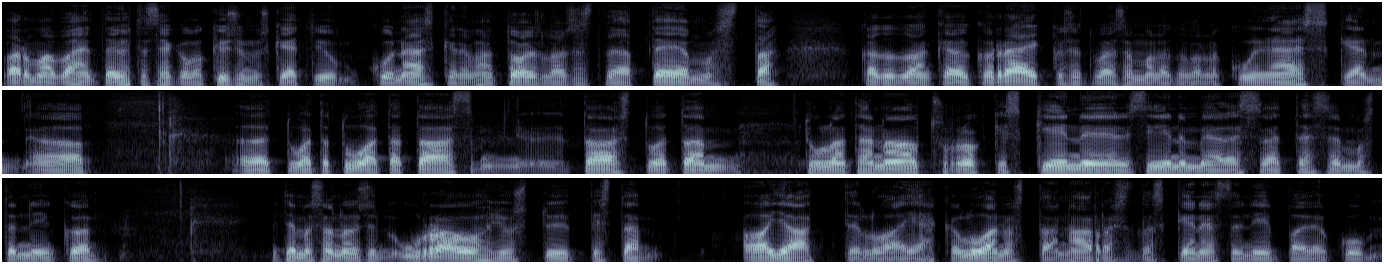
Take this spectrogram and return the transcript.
varmaan vähintään yhtä sekava kysymysketju kuin äsken, vähän toisenlaisesta teemasta. Katsotaan, käykö räikköset vai samalla tavalla kuin äsken. tuota, tuota, taas, taas tuota, tullaan tähän outsrock-skeneen siinä mielessä, että semmoista niin kuin, miten mä sanoisin, uraohjustyyppistä ajattelua ja ehkä luonnostaan harrasteta skenessä niin paljon kuin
